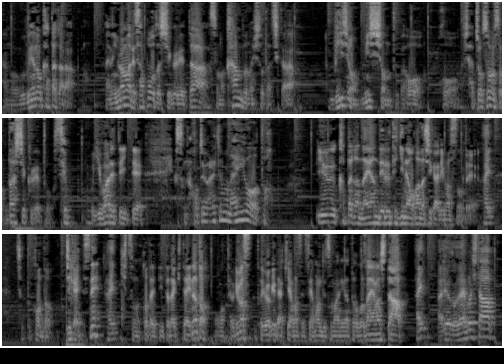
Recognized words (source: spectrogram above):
あの、上の方から、あの、今までサポートしてくれた、その幹部の人たちから、ビジョン、ミッションとかを、こう、社長そろそろ出してくれと、せ言われていて、そんなこと言われてもないよ、という方が悩んでる的なお話がありますので、はい。ちょっと今度、次回ですね、はい質問答えていただきたいなと思っております。というわけで、秋山先生、本日もありがとうございました。はい。ありがとうございました。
